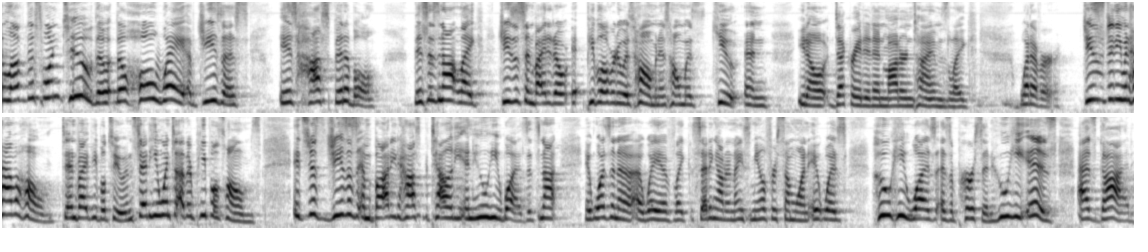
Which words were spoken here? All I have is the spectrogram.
love this one too. The, the whole way of Jesus is hospitable. This is not like Jesus invited people over to his home and his home was cute and, you know, decorated in modern times, like whatever. Jesus didn't even have a home to invite people to. Instead, he went to other people's homes. It's just Jesus embodied hospitality in who he was. It's not, it wasn't a, a, way of like setting out a nice meal for someone. It was who he was as a person, who he is as God.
